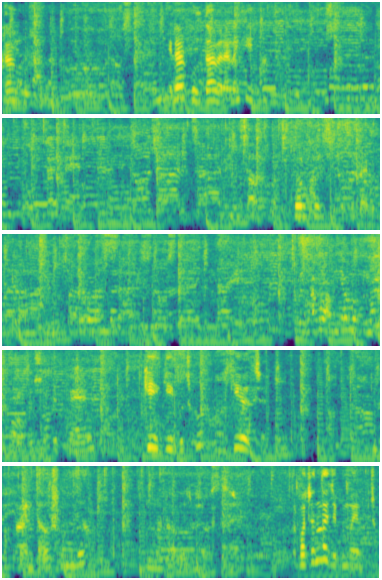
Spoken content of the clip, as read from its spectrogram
এটা এটা খুলতে হবে না নাকি। কি কি বুঝব কি হয়েছে? প্যান্টটাও সুন্দর অন্যটাও বেশ ভালো পছন্দ হয়েছে মেয়ে বুঝব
